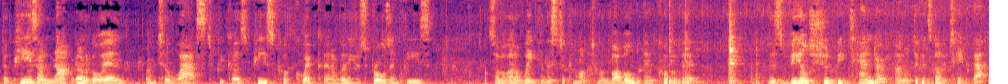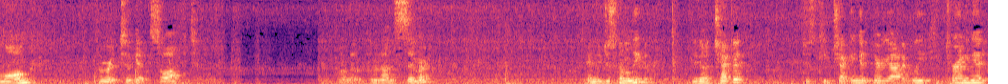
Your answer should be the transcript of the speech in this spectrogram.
The peas are not gonna go in until last because peas cook quick and I'm gonna use frozen peas. So we're gonna wait for this to come up to a bubble and cook a bit. This veal should be tender. I don't think it's gonna take that long for it to get soft I'm gonna put it on simmer. And you're just gonna leave it. You're gonna check it. Just keep checking it periodically, keep turning it,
